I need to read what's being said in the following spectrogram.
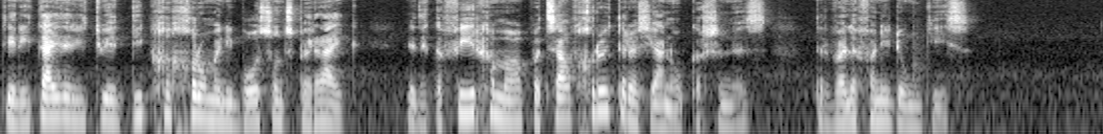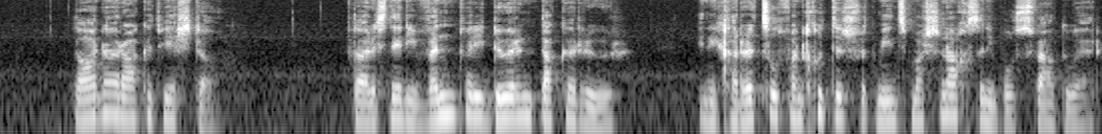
Teen die tyd dat die twee diep gegrom in die bos ons bereik, het ek 'n vuur gemaak wat self groter as Jan Okker se is ter wille van die donkies. Daarna raak dit weer stil. Daar is net die wind wat die doringtakke roer en die geritsel van goeters wat mens maar snags in die bosveld hoor.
